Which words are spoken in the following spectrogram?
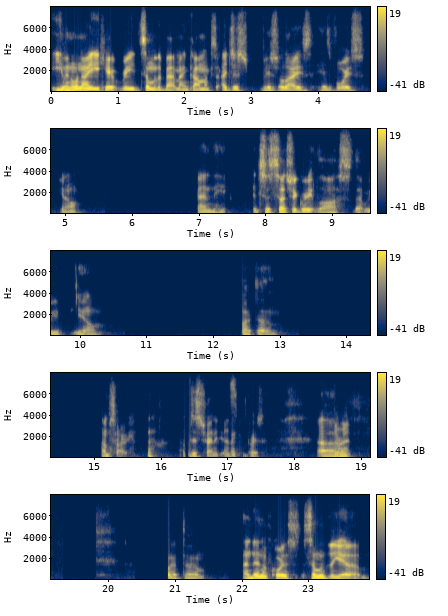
even when I hear read some of the Batman comics, I just visualize his voice, you know. And he, it's just such a great loss that we, you know. But um, I'm sorry. I'm just trying to get my That's- composure. Uh, All right. but um, and then of course some of the um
